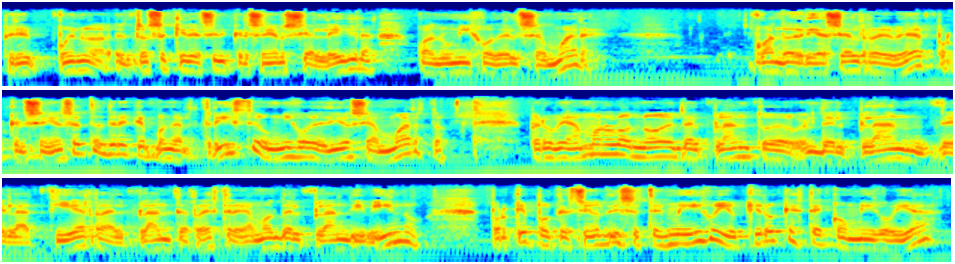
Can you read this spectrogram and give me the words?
Pero bueno, entonces quiere decir que el Señor se alegra cuando un hijo de él se muere. Cuando debería ser al revés, porque el Señor se tendría que poner triste, un hijo de Dios se ha muerto. Pero veámoslo no desde el plan, del plan de la tierra, el plan terrestre, veamos del plan divino. ¿Por qué? Porque el Señor dice, este es mi hijo y yo quiero que esté conmigo ya.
